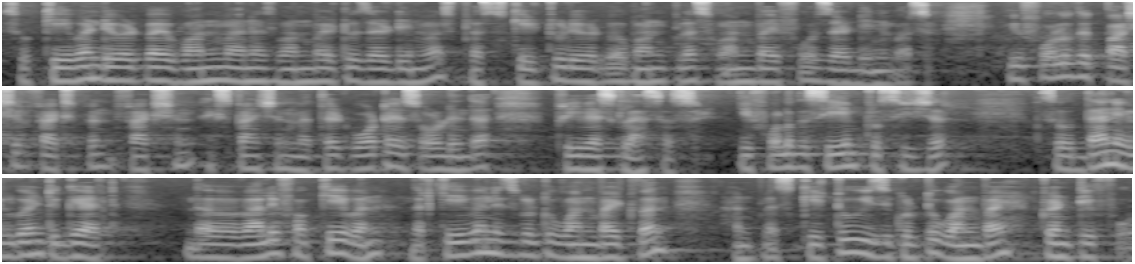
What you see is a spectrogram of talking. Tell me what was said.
so k1 divided by 1 minus 1 by 2 z inverse plus k2 divided by 1 plus 1 by 4 z inverse. You follow the partial fraction fraction expansion method what i solved in the previous classes. You follow the same procedure. So then you are going to get the value for k1 that k1 is equal to 1 by 12 and plus k2 is equal to 1 by 24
